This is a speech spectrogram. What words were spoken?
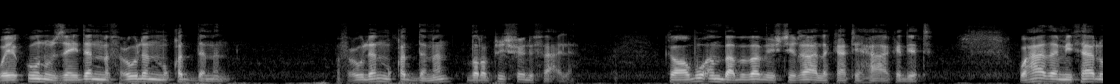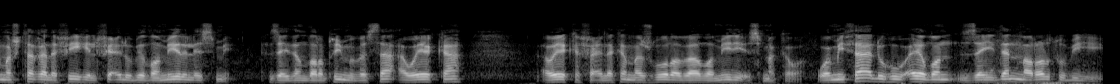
ويكون زيدا مفعولا مقدما. مفعولا مقدما ضربتوش فعل فاعله كوابو أنبا بباب اشتغال كاتها أكدت. وهذا مثال ما اشتغل فيه الفعل بضمير الاسم. زيدا ضربتوي مبساء أويك أويك فعلك مشغول بضمير اسمك. ومثاله أيضا زيدا مررت به.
